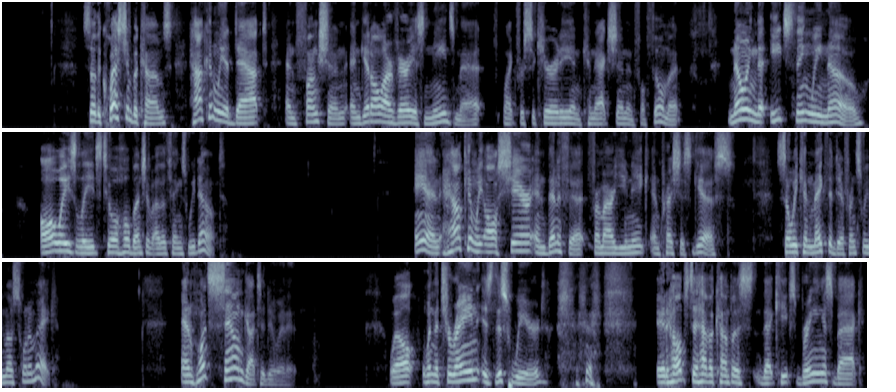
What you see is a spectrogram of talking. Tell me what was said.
So the question becomes how can we adapt and function and get all our various needs met, like for security and connection and fulfillment, knowing that each thing we know always leads to a whole bunch of other things we don't? And how can we all share and benefit from our unique and precious gifts so we can make the difference we most want to make? And what's sound got to do with it? Well, when the terrain is this weird, it helps to have a compass that keeps bringing us back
